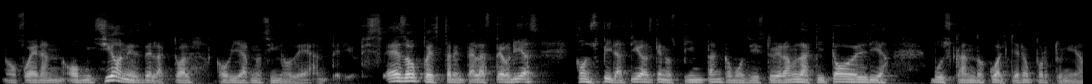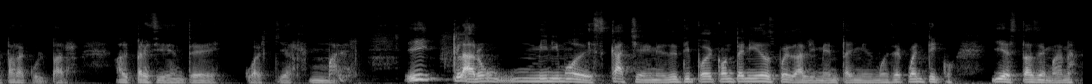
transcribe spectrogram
no fueran omisiones del actual gobierno, sino de anteriores. Eso, pues, frente a las teorías conspirativas que nos pintan como si estuviéramos aquí todo el día buscando cualquier oportunidad para culpar al presidente de cualquier mal. Y claro, un mínimo de en ese tipo de contenidos, pues alimenta ahí mismo ese cuentico. Y esta semana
